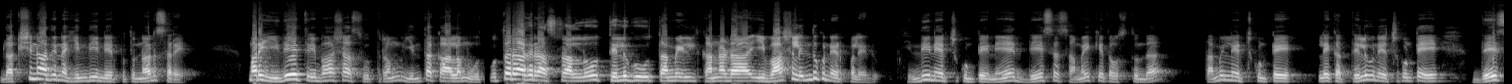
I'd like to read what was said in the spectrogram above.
దక్షిణాదిన హిందీ నేర్పుతున్నారు సరే. మరి ఇదే త్రిభాషా సూత్రం ఇంతకాలం ఉత్తరాది రాష్ట్రాల్లో తెలుగు తమిళ్ కన్నడ ఈ భాషలు ఎందుకు నేర్పలేదు? హిందీ నేర్చుకుంటేనే దేశ సమైక్యత వస్తుందా? తమిళ్ నేర్చుకుంటే లేక తెలుగు నేర్చుకుంటే దేశ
